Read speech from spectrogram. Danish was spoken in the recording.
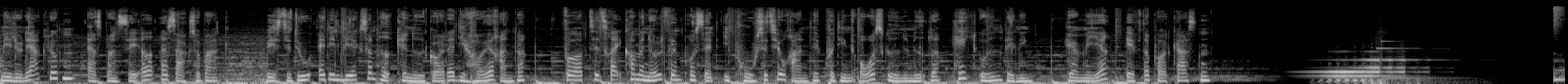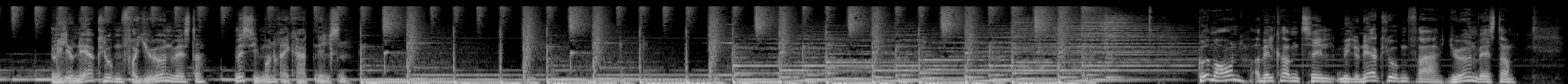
Millionærklubben er sponsoreret af Saxo Bank. Vidste du, at din virksomhed kan nyde godt af de høje renter? Få op til 3,05% i positiv rente på dine overskydende midler helt uden binding. Hør mere efter podcasten. Millionærklubben fra Jørgen Vester med Simon Rikard Nielsen. Godmorgen og velkommen til Millionærklubben fra Jørgen Vester.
